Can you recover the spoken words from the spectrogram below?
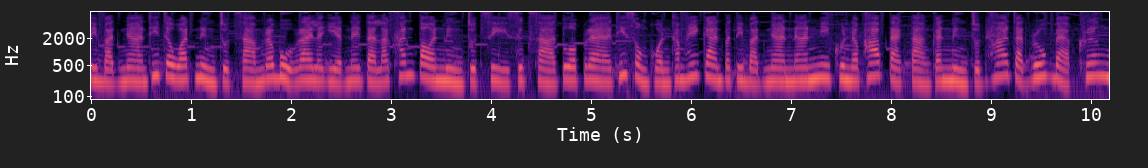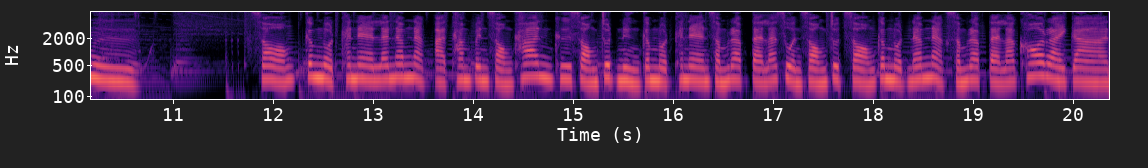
ฏิบัติงานที่จะวัด 1.3 ระบุรายละเอียดในแต่ละขั้นตอน 1.4 ศึกษาตัวแปรที่ส่งผลทำให้การปฏิบัติงานนั้นมีคุณภาพแตกต่างกัน 1.5 จัดรูปแบบเครื่องมือ 2. กำหนดคะแนนและน้ำหนักอาจทำเป็น 2 ขั้น คือ 2.1 กำหนดคะแนนสำหรับแต่ละส่วน 2.2 กำหนดน้ำหนักสำหรับแต่ละข้อรายการ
